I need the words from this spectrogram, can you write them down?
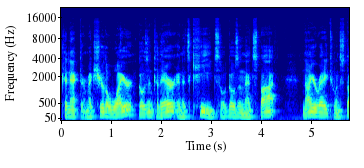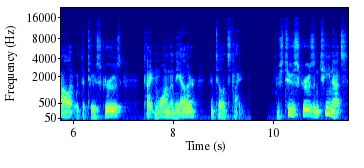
connector. Make sure the wire goes into there and it's keyed so it goes in that spot. Now you're ready to install it with the two screws. Tighten one then the other until it's tight. There's two screws and T-nuts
